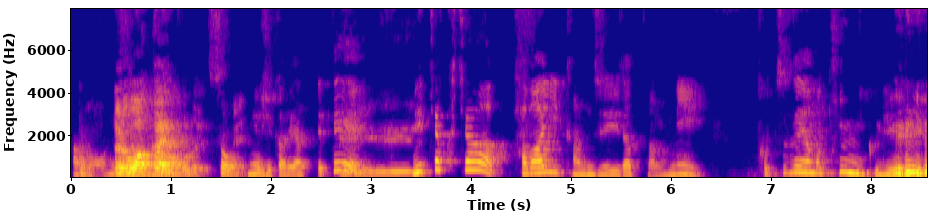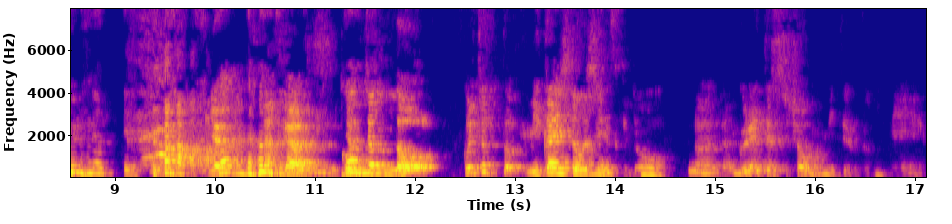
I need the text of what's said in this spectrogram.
あの、あれ若い頃ですよねそう、ミュージカルやってて、へめちゃくちゃ可愛い感じだったのに、突然あの筋肉隆々になって、いや、ななんか、これちょっと、これちょっと見返してほしいんですけど、うんグレイテストショーマン見てるときに、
